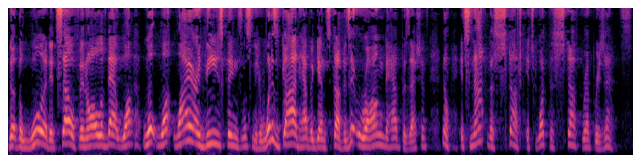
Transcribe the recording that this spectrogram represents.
the, the wood itself and all of that, why, what, what, why are these things, listen here, what does God have against stuff? Is it wrong to have possessions? No, it's not the stuff, it's what the stuff represents.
